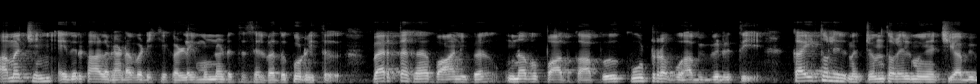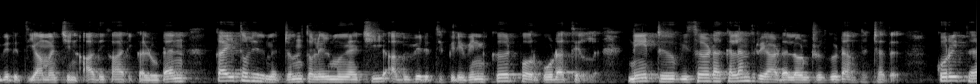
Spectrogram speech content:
அமைச்சின் எதிர்கால நடவடிக்கைகளை முன்னெடுத்து செல்வது குறித்து வர்த்தக வாணிப உணவு பாதுகாப்பு கூட்டுறவு அபிவிருத்தி கைத்தொழில் மற்றும் தொழில் முயற்சி அபிவிருத்தி அமைச்சின் அதிகாரிகளுடன் கைத்தொழில் மற்றும் தொழில் முயற்சி அபிவிருத்தி பிரிவின் கேட்போர் கூடத்தில் நேற்று விசேட கலந்துரையாடல் ஒன்று இடம்பெற்றது. குறித்த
